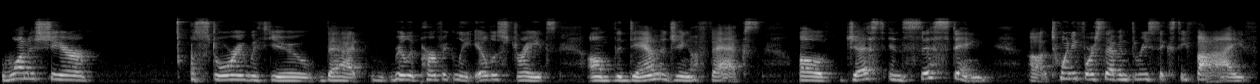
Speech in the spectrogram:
want to share a story with you that really perfectly illustrates um, the damaging effects of just insisting uh, 24 7 365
